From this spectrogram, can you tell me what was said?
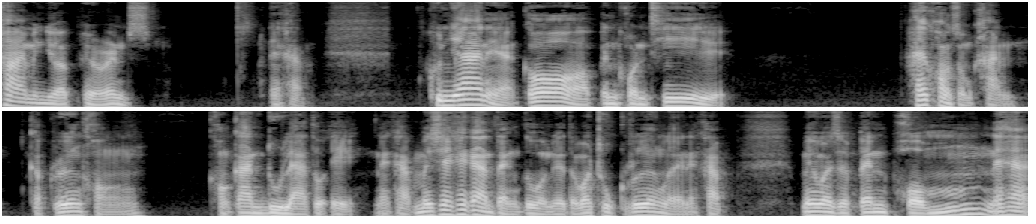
time in your appearance นะครับ คุณย่าเนี่ยก็เป็นคนที่ให้ความสำคัญกับเรื่องของของการดูแลตัวเองนะครับ ไม่ใช่แค่การแต่งตัวเดียวแต่ว่าทุกเรื่องเลยนะครับ ไม่ว่าจะเป็นผมนะฮะ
